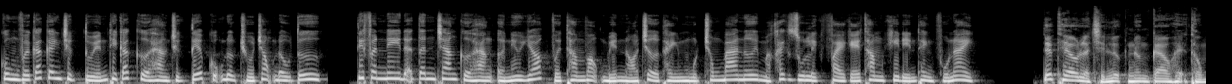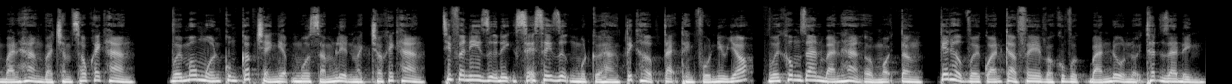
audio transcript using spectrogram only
Cùng với các kênh trực tuyến thì các cửa hàng trực tiếp cũng được chú trọng đầu tư. Tiffany đã tân trang cửa hàng ở New York với tham vọng biến nó trở thành một trong ba nơi mà khách du lịch phải ghé thăm khi đến thành phố này. Tiếp theo là chiến lược nâng cao hệ thống bán hàng và chăm sóc khách hàng. Với mong muốn cung cấp trải nghiệm mua sắm liền mạch cho khách hàng, Tiffany dự định sẽ xây dựng một cửa hàng tích hợp tại thành phố New York với không gian bán hàng ở mọi tầng, kết hợp với quán cà phê và khu vực bán đồ nội thất gia đình.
